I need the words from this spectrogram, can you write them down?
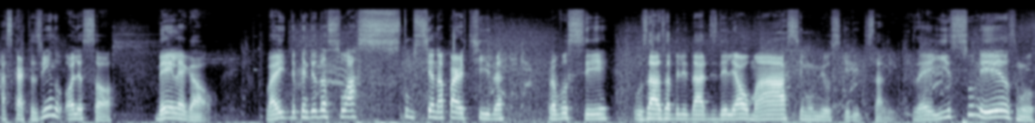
as cartas vindo? Olha só. Bem legal. Vai depender da sua astúcia na partida para você usar as habilidades dele ao máximo, meus queridos amigos. É isso mesmo.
